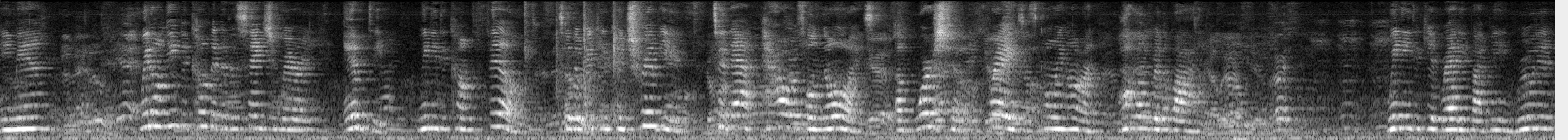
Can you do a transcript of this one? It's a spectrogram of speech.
Amen. We don't need to come into the sanctuary empty. We need to come filled so that we can contribute to that powerful noise of worship and praise that's going on all over the body. We need to get ready by being rooted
